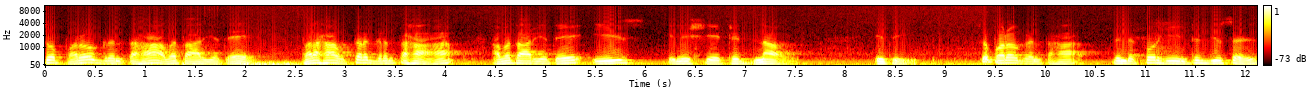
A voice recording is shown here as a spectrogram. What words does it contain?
so Paro Grantaha Avataryate. Paraha Uttara Grantaha Avataryate is initiated now. Iti. So Paro Grantaha. Then therefore he introduces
